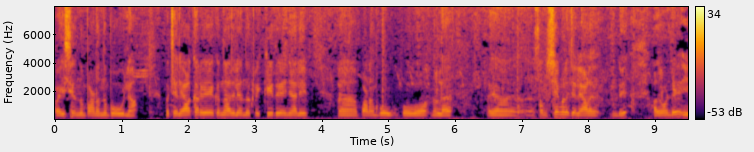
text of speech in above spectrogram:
പൈസയൊന്നും പണമൊന്നും പോവില്ല. അപ്പോൾ ചില ആൾക്കാർ കേൾക്കുന്ന അതിലൊന്ന് ക്ലിക്ക് ചെയ്ത് കഴിഞ്ഞാൽ പണം പോ പോവോ എന്നുള്ള സംശയങ്ങൾ ചില ആൾ ഉണ്ട്. അതുകൊണ്ട് ഈ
